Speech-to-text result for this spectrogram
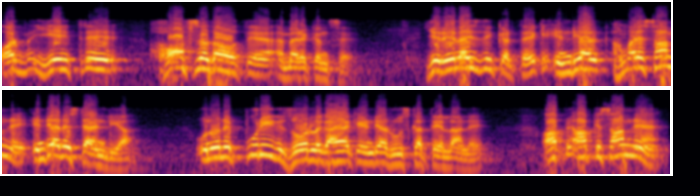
और ये इतने खौफजदा होते हैं अमेरिकन से। ये रियलाइज़ नहीं करते कि इंडिया हमारे सामने इंडिया ने स्टैंड लिया। उन्होंने पूरी ज़ोर लगाया कि इंडिया रूस का तेल ना ले। आपने, आपके सामने है।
